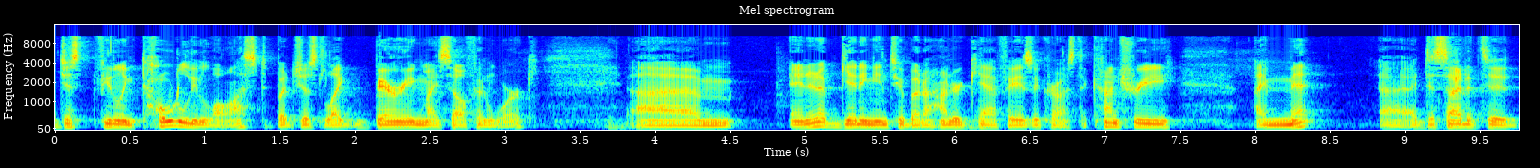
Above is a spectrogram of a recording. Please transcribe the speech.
just feeling totally lost, but just like burying myself in work. Um, ended up getting into about 100 cafes across the country. I met, uh, I decided to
